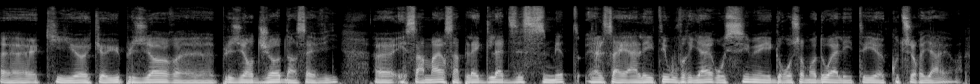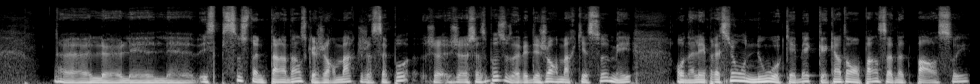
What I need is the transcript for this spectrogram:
Euh, qui, a eu plusieurs, euh, plusieurs jobs dans sa vie. Euh, et sa mère s'appelait Gladys Smith. Elle, a été ouvrière aussi, mais grosso modo, elle a été couturière. le, le, Et ça, c'est une tendance que je remarque, je sais pas, je, je, sais pas si vous avez déjà remarqué ça, mais on a l'impression, nous, au Québec, que quand on pense à notre passé,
